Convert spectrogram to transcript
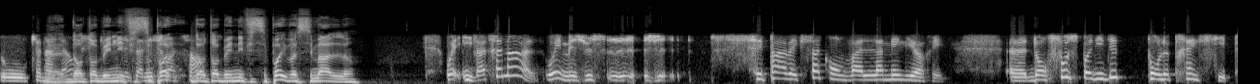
au Canada. dont on bénéficie pas, dont on bénéficie pas, il va si mal. Là. Oui, il va très mal. Oui, mais je, je c'est pas avec ça qu'on va l'améliorer. Euh, donc, fausse bonne idée pour le principe,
